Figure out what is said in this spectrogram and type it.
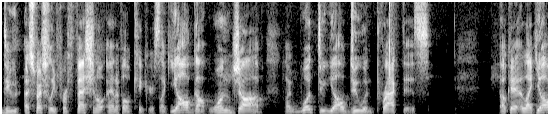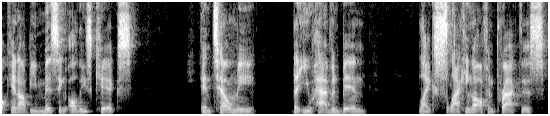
Dude, especially professional NFL kickers. Like y'all got one job. Like what do y'all do in practice? Okay, like y'all cannot be missing all these kicks and tell me that you haven't been like slacking off in practice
